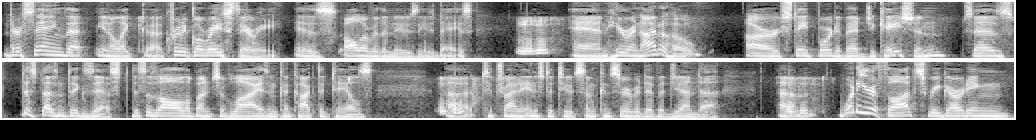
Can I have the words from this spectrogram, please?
they're saying that you know, like uh, critical race theory is all over the news these days. Mm-hmm. And here in Idaho, our state board of education says this doesn't exist. This is all a bunch of lies and concocted tales uh, mm-hmm. to try to institute some conservative agenda. Um, mm-hmm. What are your thoughts regarding,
